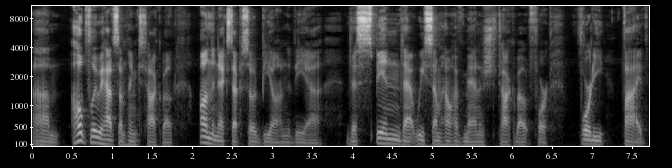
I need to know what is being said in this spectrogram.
Um, hopefully, we have something to talk about on the next episode beyond the uh, the spin that we somehow have managed to talk about for 45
